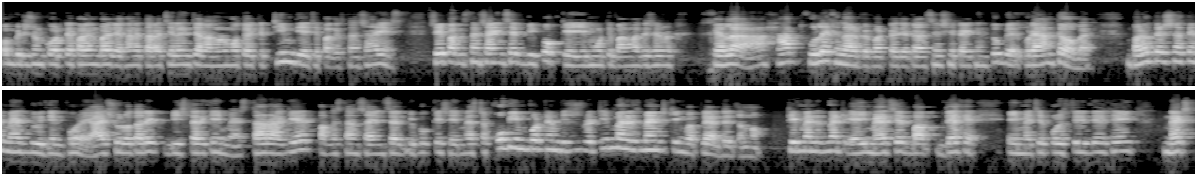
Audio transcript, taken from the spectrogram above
কম্পিটিশন করতে পারেন বা যেখানে তারা চ্যালেঞ্জ চালানোর মতো একটা টিম দিয়েছে পাকিস্তান সায়েন্স সেই পাকিস্তান সায়েন্সের বিপক্ষে এই মুহূর্তে বাংলাদেশের খেলা, হাত খুলে খেলার ব্যাপারটা যেটা আছে সেটাই কিন্তু বের করে আনতে হবে। ভারতের সাথে ম্যাচ দুই দিন পরে, আজ ষোলো তারিখ, বিশ তারিখেই ম্যাচ তার আগে পাকিস্তান সায়েন্সের বিপক্ষে সেই ম্যাচটা খুবই ইম্পর্টেন্ট বিশেষ করে টিম ম্যানেজমেন্ট কিংবা প্লেয়ারদের জন্য। টিম ম্যানেজমেন্ট এই ম্যাচের বা দেখে, এই ম্যাচের পরিস্থিতি দেখেই নেক্সট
